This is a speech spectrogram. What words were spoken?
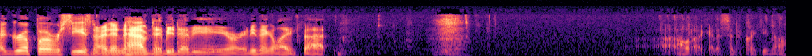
I grew up overseas and I didn't have WWE or anything like that. Uh, hold on, I gotta send a quick email.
